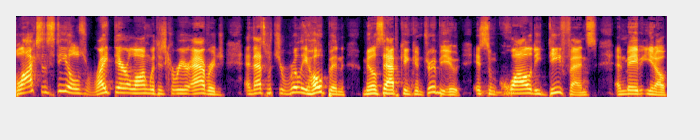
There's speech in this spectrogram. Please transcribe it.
blocks and steals right there along with his career average. And that's what you're really hoping Millsap can contribute is some quality defense and maybe, you know,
